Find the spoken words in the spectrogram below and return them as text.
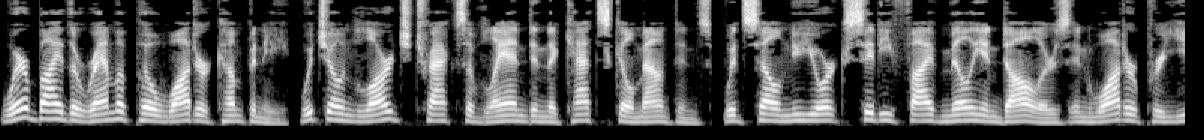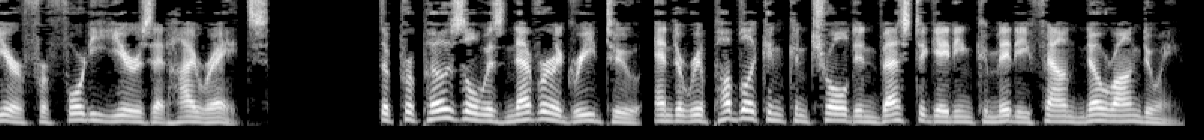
whereby the Ramapo Water Company, which owned large tracts of land in the Catskill Mountains, would sell New York City $5 million in water per year for 40 years at high rates. The proposal was never agreed to, and a Republican-controlled investigating committee found no wrongdoing,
